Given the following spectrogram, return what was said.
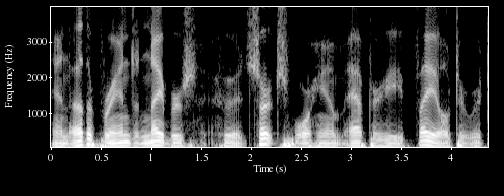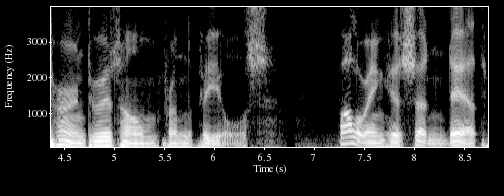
and other friends and neighbors who had searched for him after he failed to return to his home from the fields. Following his sudden death,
